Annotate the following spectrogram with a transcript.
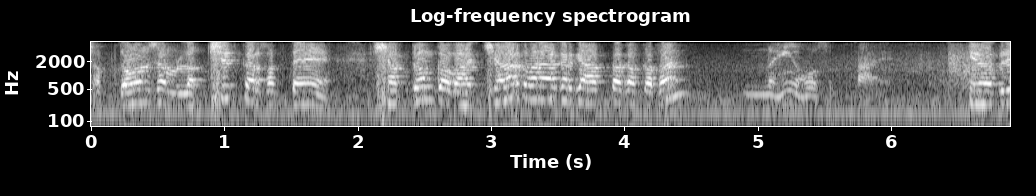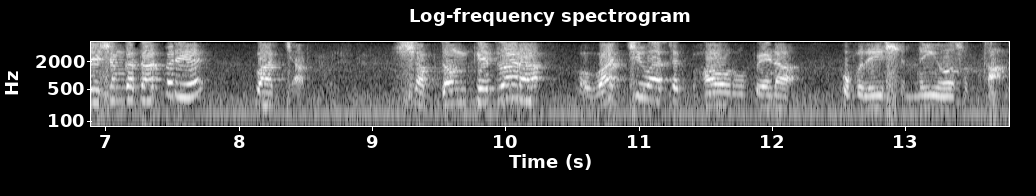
शब्दों से हम लक्षित कर सकते हैं। शब्दों का वाच्यार्थ बना करके आत्मा का कथन नहीं हो सकता है। इन उपदेशों का तात्पर्य वाच्यार्थ शब्दों के द्वारा वाच्यवाचक भाव रूपेण उपदेश नहीं हो सकता।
